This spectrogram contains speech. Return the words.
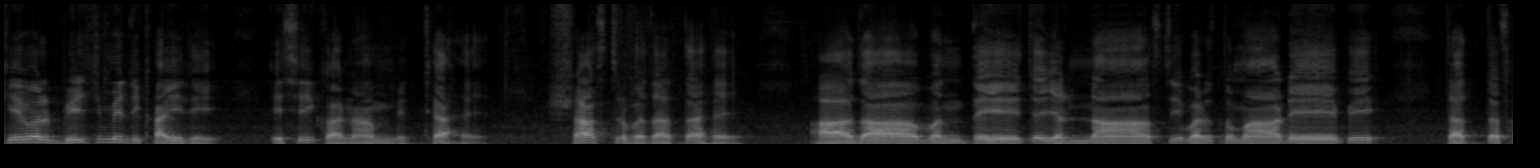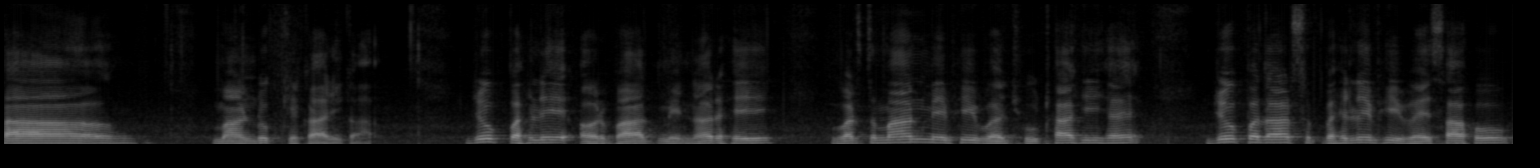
केवल बीच में दिखाई दे। इसी का नाम मिथ्या है। शास्त्र बताता है आदावन्ते च यन्नास्ति वर्तमानेपि तत्तथा। मांडुक्य कारिका जो पहले और बाद में न रहे, वर्तमान में भी वह झूठा ही है। जो पदार्थ पहले भी वैसा हो,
